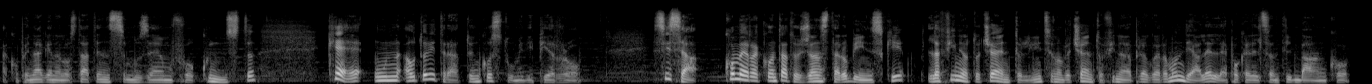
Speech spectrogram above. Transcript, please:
a Copenaghen allo Statens Museum for Kunst, che è un autoritratto in costume di Pierrot. Si sa Come ha raccontato Jean Starobinski, la fine Ottocento, l'inizio Novecento fino alla Prima Guerra Mondiale è l'epoca del saltimbanco.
